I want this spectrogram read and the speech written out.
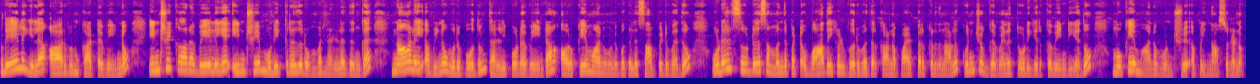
வேலையில் ஆர்வம் காட்ட வேணும் இன்றைக்கான வேலையை இன்றே முடிக்கிறது ரொம்ப நல்லதுங்க. நாளை அப்படின்னு ஒருபோதும் தள்ளி போட வேண்டாம். ஆரோக்கியமான உணவுகளை சாப்பிடுவதும் உடல் சூடு சம்பந்தப்பட்ட உபாதைகள் வருவதற்கான வாய்ப்பு இருக்கிறதுனால கொஞ்சம் கவனத்தோடு இருக்க வேண்டியதும் முக்கியமான ஒன்று அப்படின்னு தான் சொல்லணும்.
